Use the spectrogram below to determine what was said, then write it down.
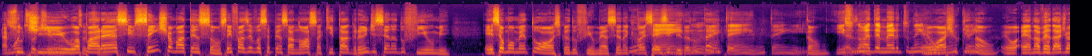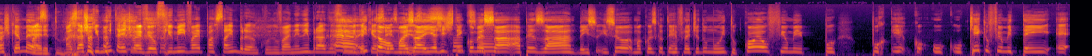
É muito sutil, sutil, é muito sutil. aparece sem chamar atenção, sem fazer você pensar, nossa, aqui tá a grande cena do filme. Esse é o momento Oscar do filme, é a cena que Não vai ser tem, exibida. Não, tem. Não tem, não tem. Então, Isso exato. não é demérito nenhum. Eu acho que tem. não. Eu, é, na verdade, eu acho que é Mas- mérito. Mas, acho que muita gente vai ver o filme e vai passar em branco. Não vai nem lembrar do filme É, daqui a então, seis mas aí a gente tem que Pode começar, apesar. Isso, isso é uma coisa que eu tenho refletido muito. Qual é o filme. Por, por, que- co- o, o que que o filme tem. É,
